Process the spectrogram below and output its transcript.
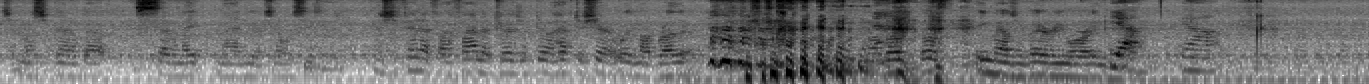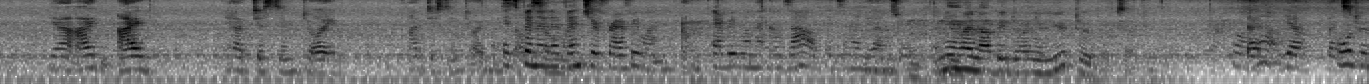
She must have been about seven, eight, nine years old. She said, mm-hmm. Mr. Fenn, if I find a treasure, do I have to share it with my brother? You know, those, those emails are very rewarding. yeah, yeah. Yeah, I, I have just enjoyed, I've just enjoyed myself It's been so an much. adventure for everyone. Everyone that goes out, it's an Yeah. adventure. And you may not be doing your YouTube, etc. Well, That, no. yeah, that's Well, true.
